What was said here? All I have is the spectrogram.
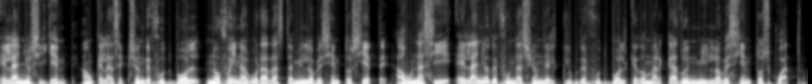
el año siguiente, aunque la sección de fútbol no fue inaugurada hasta 1907. Aún así, el año de fundación del club de fútbol quedó marcado en 1904.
